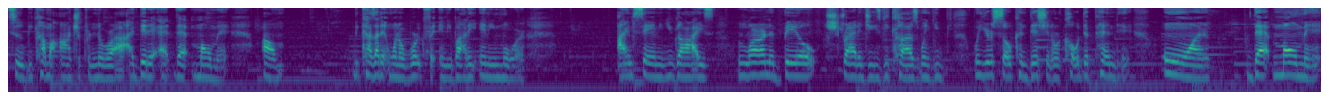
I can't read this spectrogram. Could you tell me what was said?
to become an entrepreneur. I, I did it at that moment um, because I didn't want to work for anybody anymore. I'm saying, you guys, learn to build strategies because when you when you're so conditioned or codependent on that moment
